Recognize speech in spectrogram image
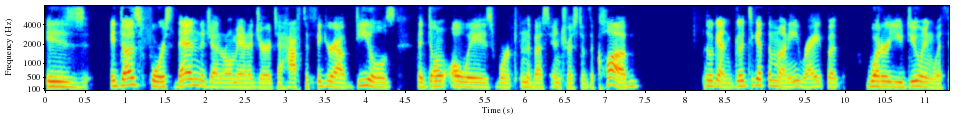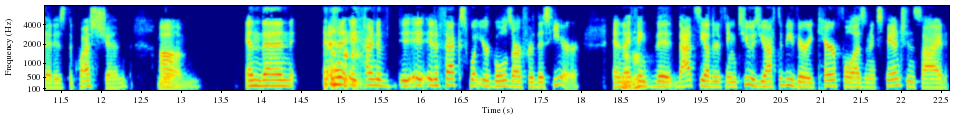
is it does force then the general manager to have to figure out deals that don't always work in the best interest of the club. So again, good to get the money, right? But what are you doing with it is the question yeah. um, and then it kind of it, it, affects what your goals are for this year and mm-hmm. i think that that's the other thing too is you have to be very careful as an expansion side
